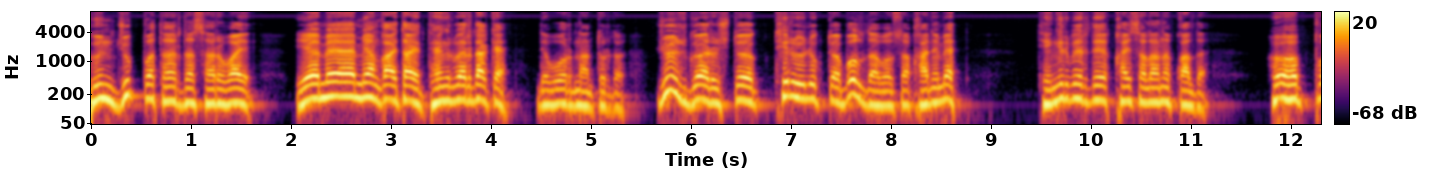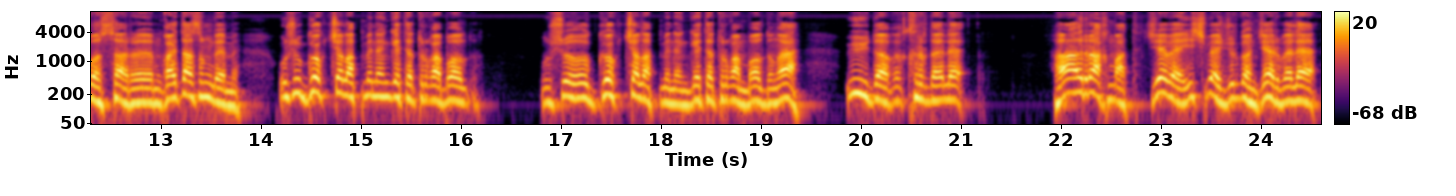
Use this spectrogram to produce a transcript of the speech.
күн жуп батаарда сарыбай эме мен кайтайын теңирберди аке деп ордунан турду. Жүз көрүштүк тирүүлүктө бул да болсо канемет теңирберди кайсаланып калды. Оппо сарым кайтасыңбы эми ушу көк чалап менен кете турган болду. Ушу көк чалап менен кете турган болдуң а? Үй дагы кырда эле. Ай рахмат. Жебей ичпей жүргөн жер беле.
